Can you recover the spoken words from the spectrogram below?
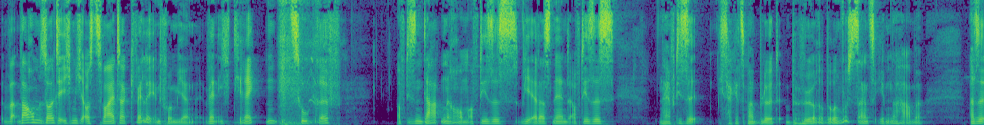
wa- warum sollte ich mich aus zweiter Quelle informieren, wenn ich direkten Zugriff auf diesen Datenraum, auf dieses, wie er das nennt, auf dieses, na, auf diese, ich sag jetzt mal blöd, höhere Bewusstseinsebene habe? Also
